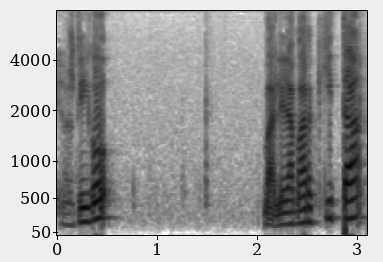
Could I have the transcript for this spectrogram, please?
Y os digo, vale, la marquita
